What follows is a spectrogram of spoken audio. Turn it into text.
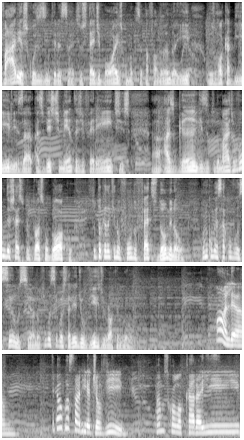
várias coisas interessantes. Os Ted Boys, como é que você está falando aí, os rockabillys, as vestimentas diferentes, as gangues e tudo mais. Mas vamos deixar isso para o próximo bloco. Estou tocando aqui no fundo Fats Domino. Vamos começar com você, Luciano. O que você gostaria de ouvir de rock and roll? Olha, eu gostaria de ouvir. Vamos colocar aí.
